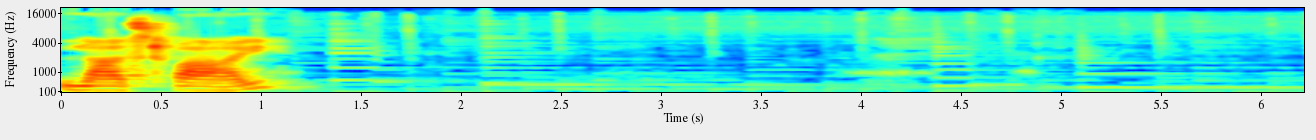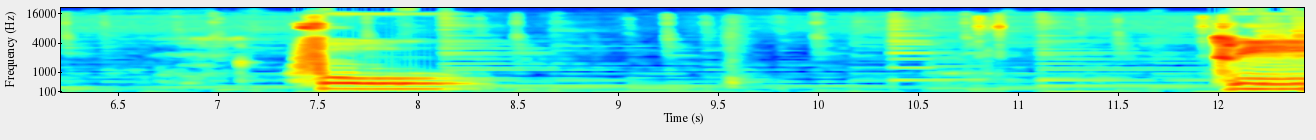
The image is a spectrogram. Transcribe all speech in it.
Last five four three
